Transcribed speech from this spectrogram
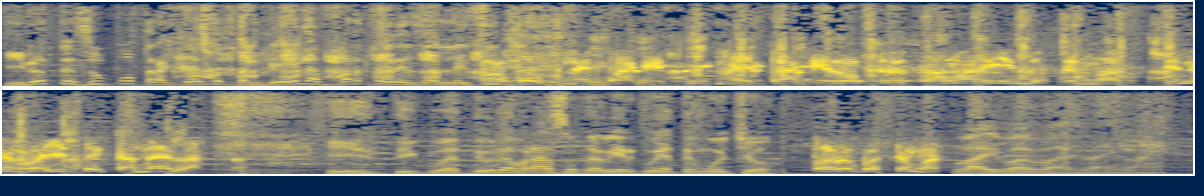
Y no te supo otra cosa también, aparte de No, salecita. pues me traje, me traje dos, tres tamarindos más tienen rayita de canela. Este, un abrazo, Javier. Cuídate mucho. Ahora pues. Bye, bye, bye, bye, bye.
